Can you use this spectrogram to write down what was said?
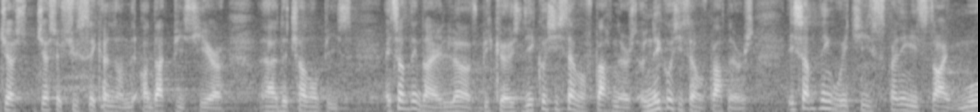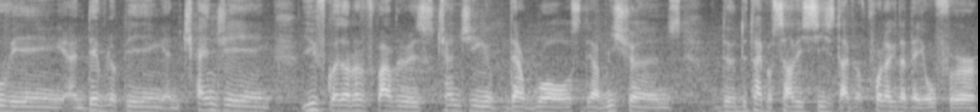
just, just a few seconds on, the, on that piece here, uh, the channel piece. It's something that I love because the ecosystem of partners, an ecosystem of partners, is something which is spending its time moving and developing and changing. You've got a lot of partners changing their roles, their missions, the, the, type of services, type of product that they offer.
